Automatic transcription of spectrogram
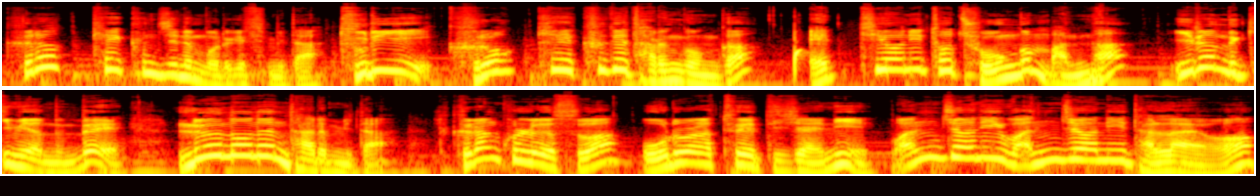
그렇게 큰지는 모르겠습니다. 둘이 그렇게 크게 다른 건가? 액티언이 더 좋은 건 맞나? 이런 느낌이었는데 르노는 다릅니다. 그랑콜레오스와 오로라2의 디자인이 완전히 완전히 달라요.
